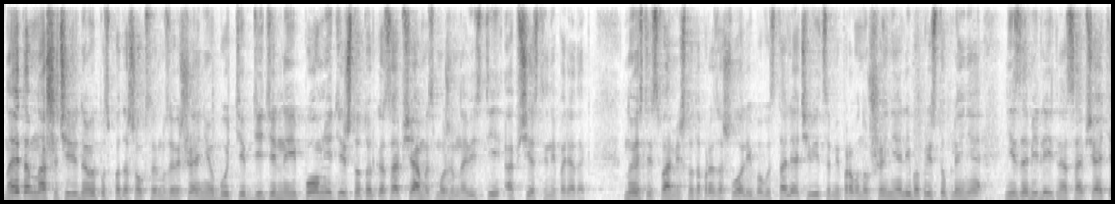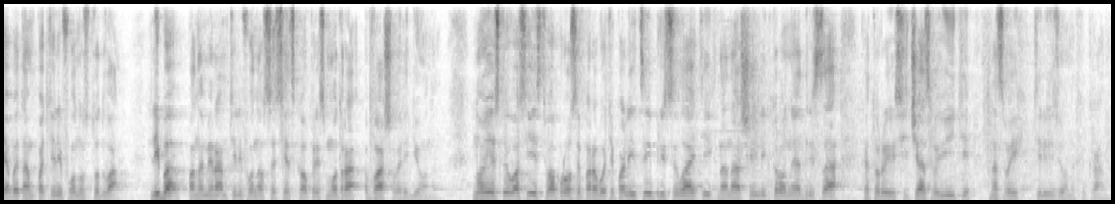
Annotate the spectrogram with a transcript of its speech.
На этом наш очередной выпуск подошел к своему завершению. Будьте бдительны и помните, что только сообща мы сможем навести общественный порядок. Но если с вами что-то произошло, либо вы стали очевидцами правонарушения, либо преступления, незамедлительно сообщайте об этом по телефону 102, либо по номерам телефонов соседского присмотра вашего региона. Но если у вас есть вопросы по работе полиции, присылайте их на наши электронные адреса, которые сейчас вы видите на своих телевизионных экранах.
